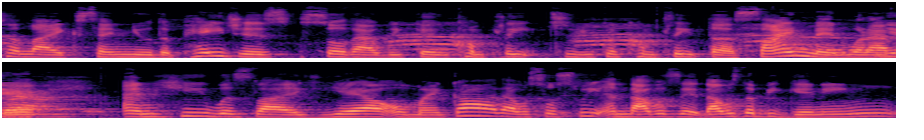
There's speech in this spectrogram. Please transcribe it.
to like send you the pages so that we can complete so you can complete the assignment whatever? Yeah. and he was like yeah oh my god that was so sweet. And that was it. That was the beginning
